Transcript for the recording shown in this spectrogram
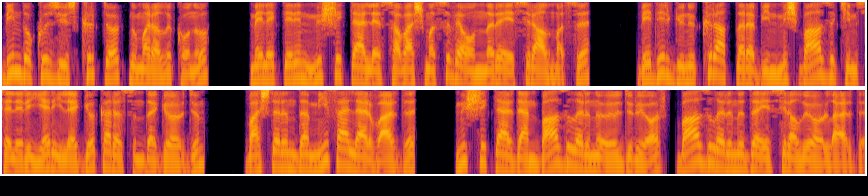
1944 numaralı konu, meleklerin müşriklerle savaşması ve onları esir alması, Bedir günü kıratlara binmiş bazı kimseleri yer ile gök arasında gördüm, başlarında miğferler vardı, müşriklerden bazılarını öldürüyor, bazılarını da esir alıyorlardı.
